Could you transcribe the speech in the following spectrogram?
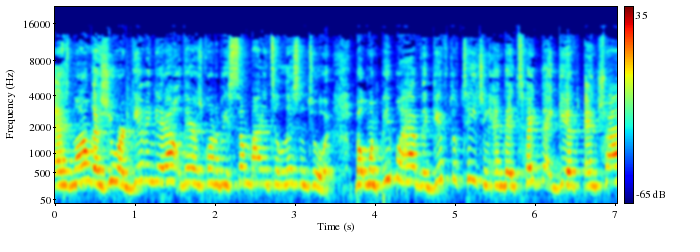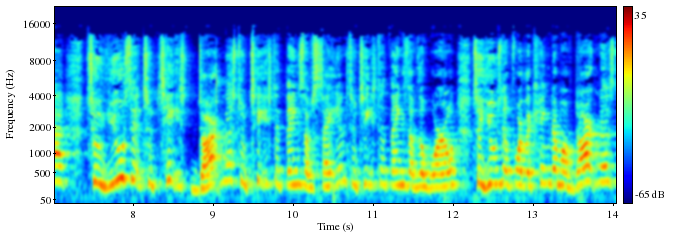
As long as you are giving it out, there's going to be somebody to listen to it. But when people have the gift of teaching and they take that gift and try to use it to teach darkness, to teach the things of Satan, to teach the things of the world, to use it for the kingdom of darkness,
